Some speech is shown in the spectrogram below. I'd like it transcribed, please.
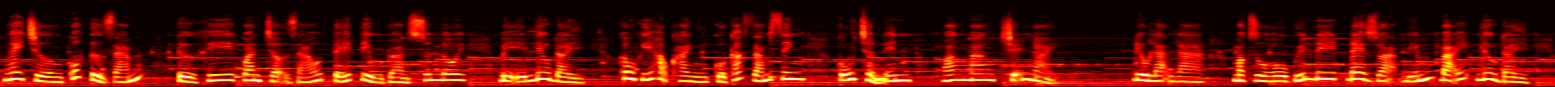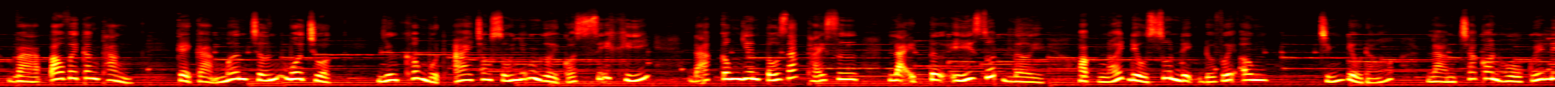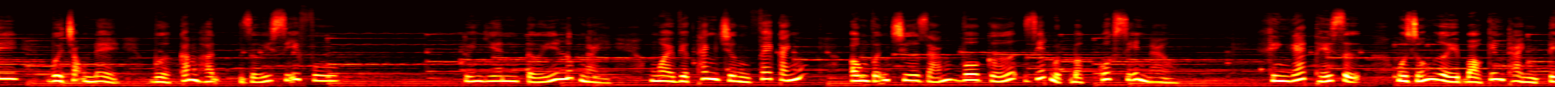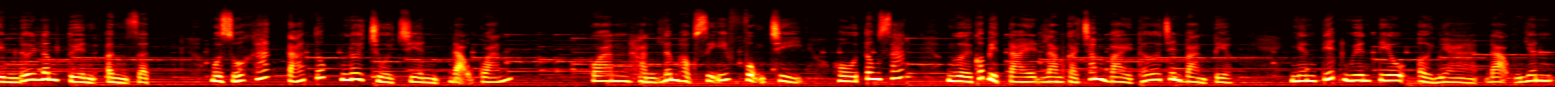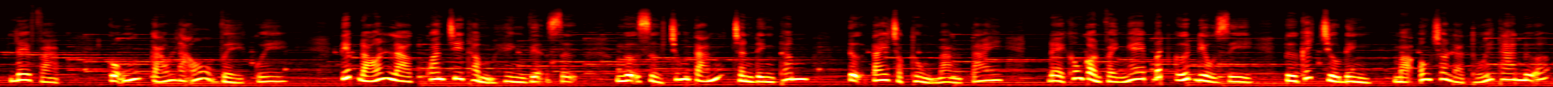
Ngay trường quốc tử giám, từ khi quan trợ giáo tế tiểu đoàn Xuân Lôi bị lưu đầy, không khí học hành của các giám sinh cũng trở nên hoang mang trễ nải. Điều lạ là mặc dù Hồ Quý Ly đe dọa biếm bãi lưu đầy và bao vây căng thẳng, kể cả mơn trớn mua chuộc, nhưng không một ai trong số những người có sĩ khí đã công nhiên tố giác thái sư lại tự ý rút lời hoặc nói điều xu định đối với ông. Chính điều đó làm cha con hồ quý ly vừa trọng nể, vừa căm hận giới sĩ phu. Tuy nhiên tới lúc này, ngoài việc thanh trừng phe cánh, ông vẫn chưa dám vô cớ giết một bậc quốc sĩ nào. Khinh ghét thế sự, một số người bỏ kinh thành tìm nơi lâm tuyền ẩn giật một số khác tá túc nơi chùa triền đạo quán. Quan Hàn Lâm học sĩ Phụng Chỉ, Hồ Tông sát người có biệt tài làm cả trăm bài thơ trên bàn tiệc, nhân tiết nguyên tiêu ở nhà đạo nhân Lê Phạm cũng cáo lão về quê. Tiếp đó là quan tri thẩm hình viện sự, ngự sử trung tán Trần Đình Thâm tự tay chọc thủng màng tay để không còn phải nghe bất cứ điều gì từ cách triều đình mà ông cho là thối tha nữa.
